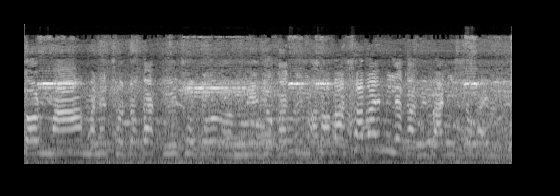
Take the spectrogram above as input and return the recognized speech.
তোর মা মানে ছোট কাকি, ছোট মেজো কাকি সবার সবাই মিলে খাবি বাড়ির সবাই মিলে।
